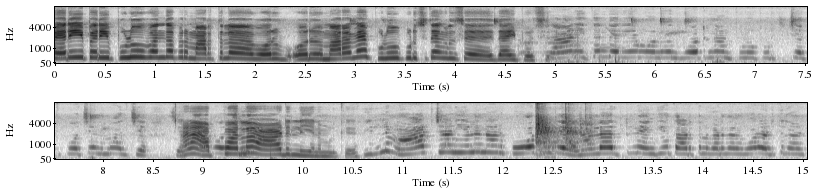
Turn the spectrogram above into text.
பெரிய பெரிய புழு வந்து அப்புறம் மரத்துல ஒரு ஒரு மரமே புழு பிடிச்சி தான் எங்களுக்கு இதாகி போச்சு சாணி தான் தெரியாம ஒண்ணு வந்து போட்டு நான் புழு பிடிச்சி போச்சு என்னமோ அது செ- செ- ஆனா அப்பெல்லாம் ஆடு இல்லையே நம்மளுக்கு. இல்ல மாட்டுச்சாணி எல்லாம் நான் போட்டுட்டேன் நல்லா இருக்குன்னு எங்கேயோ தடத்துல கிடந்தாலும் கூட எடுத்து நான்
